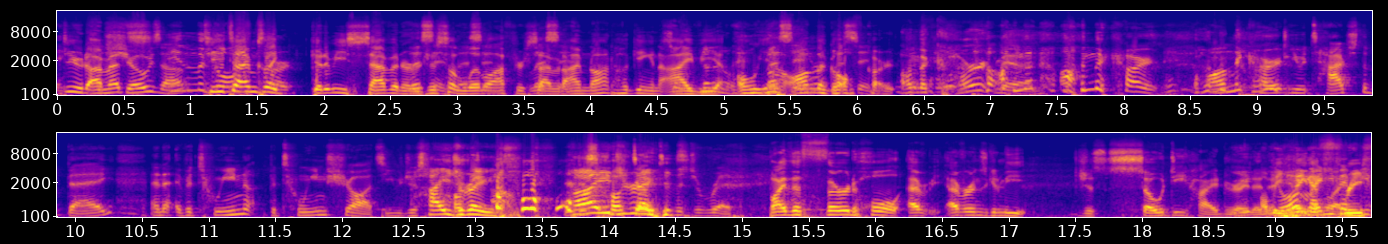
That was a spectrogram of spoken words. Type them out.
dude, I'm It at shows up. In the tee golf times like gonna be seven or Listen, just a little after seven. listen. I'm not hooking an So, IV. no, no, no. Oh yeah, Listen, on the golf listen. cart. on the cart, on man. the, on the cart, on the cart, you attach the bag, and between between shots, you just Hydrate. Hook, you're just hooked up Hydrate. to the drip. By the third hole, every, everyone's gonna be just so dehydrated. I'll be You know what hitting might at even be the-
